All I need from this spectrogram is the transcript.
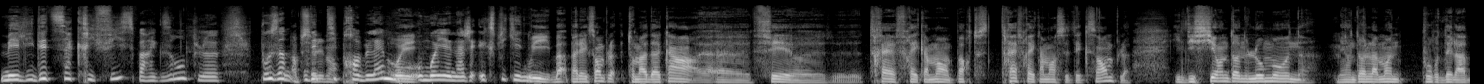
mais l'idée de sacrifice, par exemple, pose un, des petits problèmes au, Moyen Âge. Expliquez-nous. Oui, bah, par exemple, Thomas d'Aquin euh, fait euh, très fréquemment, porte très fréquemment cet exemple. Il dit si on donne l'aumône, mais on donne l'aumône pour de la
